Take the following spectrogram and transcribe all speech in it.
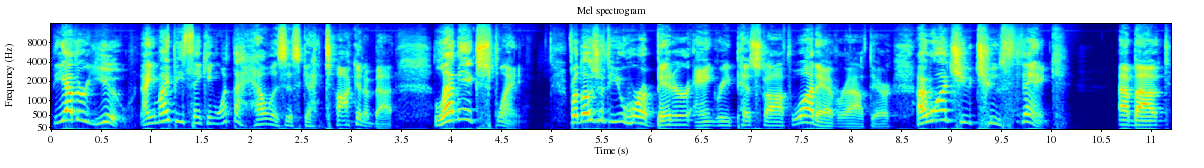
the other you. Now, you might be thinking, what the hell is this guy talking about? Let me explain. For those of you who are bitter, angry, pissed off, whatever out there, I want you to think about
